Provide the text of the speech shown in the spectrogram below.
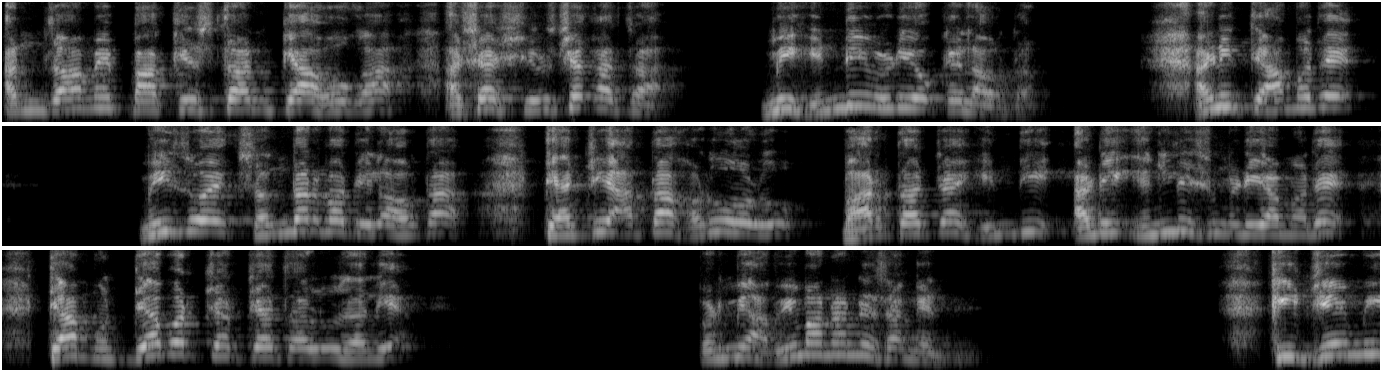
अंजामे पाकिस्तान क्या होगा? अशा शीर्षकाचा मी हिंदी व्हिडिओ केला होता. आणि त्यामध्ये मी जो एक संदर्भ दिला होता त्याची आता हळूहळू भारताच्या हिंदी आणि इंग्लिश मीडियामध्ये त्या मुद्द्यावर चर्चा चालू झाली आहे. पण मी अभिमानाने सांगेन की जे मी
